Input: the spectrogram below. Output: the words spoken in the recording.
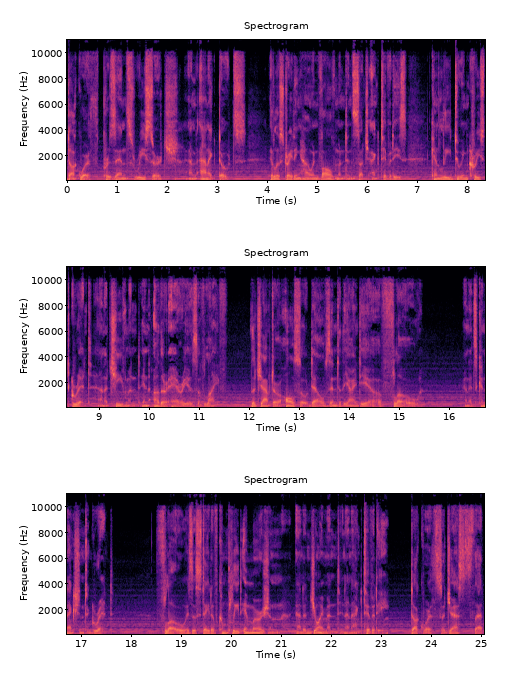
Duckworth presents research and anecdotes illustrating how involvement in such activities can lead to increased grit and achievement in other areas of life. The chapter also delves into the idea of flow and its connection to grit. Flow is a state of complete immersion and enjoyment in an activity. Duckworth suggests that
